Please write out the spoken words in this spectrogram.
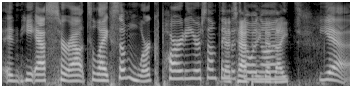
and he asks her out to like some work party or something That's, that's, happening going that night. Yeah.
